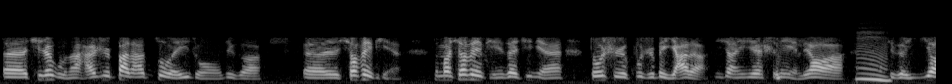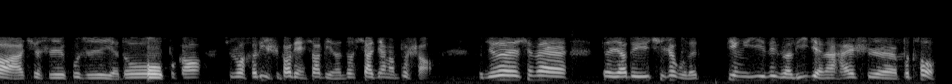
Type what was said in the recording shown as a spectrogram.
呃汽车股呢，还是把它作为一种这个呃消费品。那么消费品在今年都是估值被压的，你像一些食品饮料啊，嗯这个医药啊，确实估值也都不高，就说和历史高点相比呢，都下降了不少。我觉得现在大家对于汽车股的定义这个理解呢还是不透，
